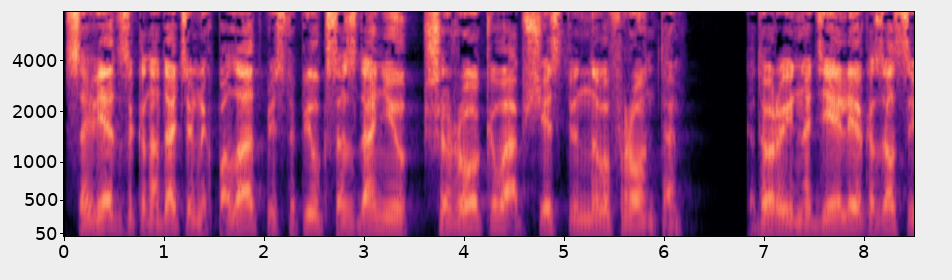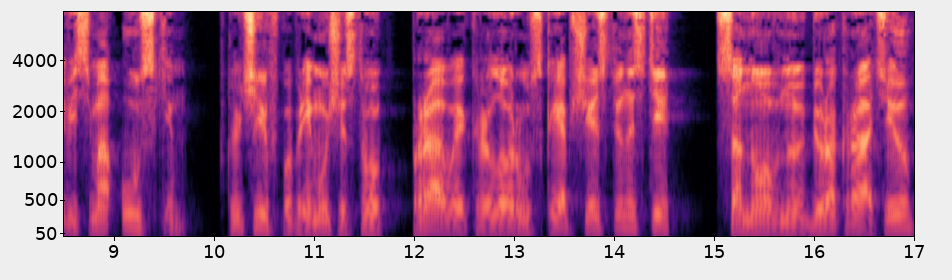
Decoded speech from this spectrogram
Совет законодательных палат приступил к созданию широкого общественного фронта, который на деле оказался весьма узким, включив по преимуществу правое крыло русской общественности, сановную бюрократию,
